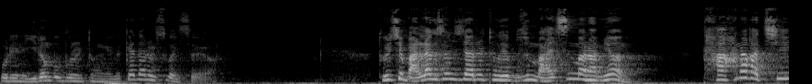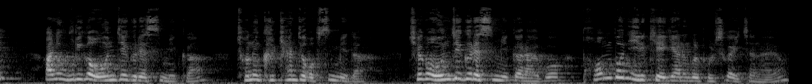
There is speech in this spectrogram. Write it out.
우리는 이런 부분을 통해서 깨달을 수가 있어요. 도대체 말라기 선지자를 통해 무슨 말씀만 하면 다 하나같이 아니 우리가 언제 그랬습니까? 저는 그렇게 한 적 없습니다. 제가 언제 그랬습니까? 라고 번번이 이렇게 얘기하는 걸 볼 수가 있잖아요.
